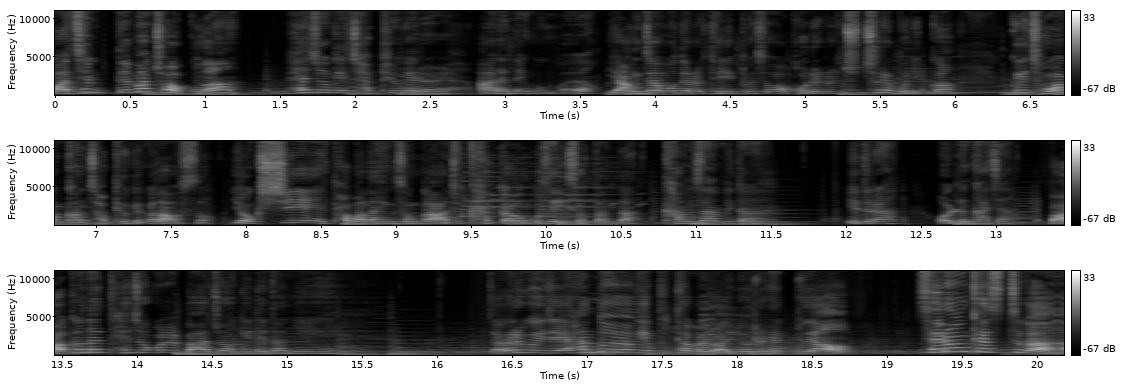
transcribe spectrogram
마침 때 맞춰 왔구나. 해적의 좌표계를 알아낸 건가요? 양자 모델을 대입해서 거리를 추출해 보니까 꽤 정확한 좌표계가 나왔어. 역시 바바나 행성과 아주 가까운 곳에 있었단다. 감사합니다. 얘들아, 얼른 가자. 마그넷 해적을 마주하게 되다니. 자, 그리고 이제 한도영의 부탁을 완료를 했고요. 새로운 퀘스트가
